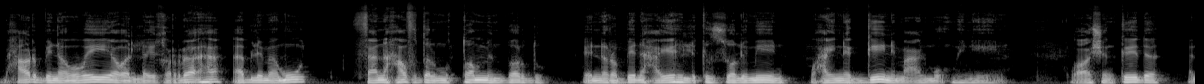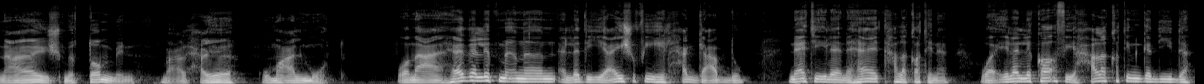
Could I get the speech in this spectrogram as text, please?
بحرب نووية ولا يغرقها قبل ما أموت فأنا هفضل مطمن برضه إن ربنا هيهلك الظالمين وهينجيني مع المؤمنين. وعشان كده أنا عايش مطمن مع الحياة ومع الموت. ومع هذا الاطمئنان الذي يعيش فيه الحج عبده نأتي إلى نهاية حلقتنا وإلى اللقاء في حلقة جديدة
